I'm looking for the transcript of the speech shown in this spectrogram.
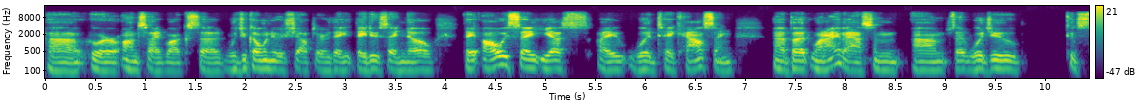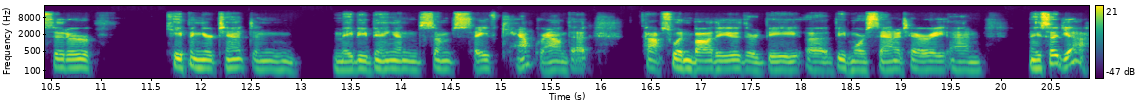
uh, who are on sidewalks, uh, would you go into a shelter? They they do say no. They always say yes. I would take housing, uh, but when I've asked them, um, said, would you consider keeping your tent and maybe being in some safe campground that cops wouldn't bother you. There'd be uh, be more sanitary, and and he said, yeah,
